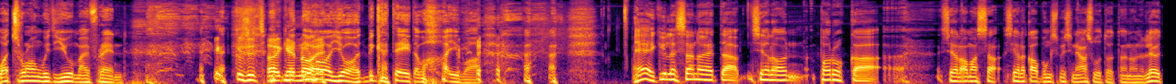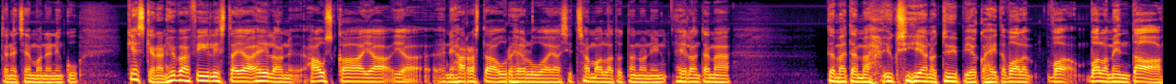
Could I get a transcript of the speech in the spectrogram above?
what's wrong with you my friend? Kysyt oikein noin? joo, joo, että mikä teitä vaivaa. Ei, kyllä sanoi, että siellä on porukkaa siellä omassa siellä kaupungissa, missä ne asuu, tota, on löytäneet semmoinen niin kuin keskenään hyvää fiilistä ja heillä on hauskaa ja, ja ne harrastaa urheilua ja sitten samalla tota, no, niin heillä on tämä tämä, tämä yksi hieno tyyppi, joka heitä val, va, valmentaa.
